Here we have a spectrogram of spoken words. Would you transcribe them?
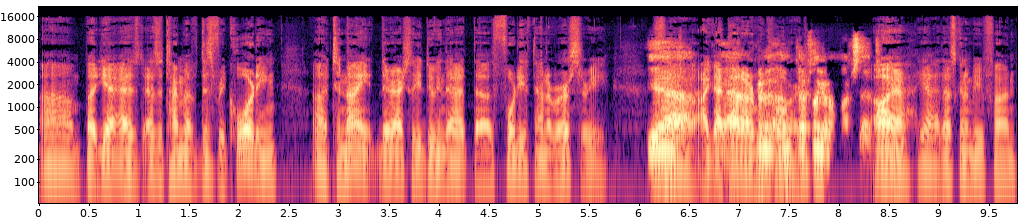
Um, but yeah, as as the time of this recording uh, tonight, they're actually doing that the 40th anniversary. yeah, Uh, I got yeah, that on I'm gonna- I'm definitely gonna watch that. Oh yeah, yeah, that's gonna be fun.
